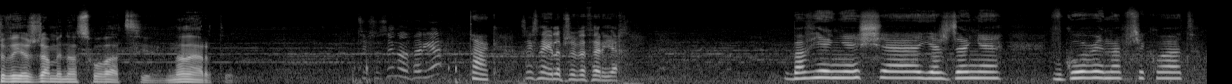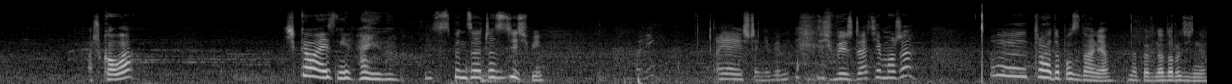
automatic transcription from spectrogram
Wyjeżdżamy na Słowację, na narty. Cieszy się na ferie? Tak. Co jest najlepsze we feriach? Bawienie się, jeżdżenie w góry na przykład. A szkoła? Szkoła jest niefajna. Spędzę czas z dziećmi. A ja jeszcze nie wiem. Gdzieś wyjeżdżacie może? E, trochę do Poznania, na pewno, do rodziny.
